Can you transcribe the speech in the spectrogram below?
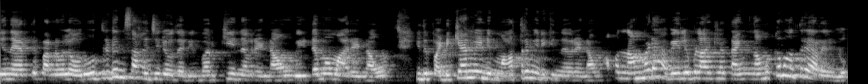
ഞാൻ നേരത്തെ പറഞ്ഞ പോലെ ഓരോരുത്തരുടെയും സാഹചര്യം അതായിരിക്കും വർക്ക് ചെയ്യുന്നവരുണ്ടാവും വീട്ടമ്മമാരുണ്ടാവും ഇത് പഠിക്കാൻ വേണ്ടി മാത്രം ഇരിക്കുന്നവരുണ്ടാവും. അപ്പൊ നമ്മുടെ അവൈലബിൾ ആയിട്ടുള്ള ടൈം നമുക്ക് മാത്രമേ അറിയുള്ളൂ.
